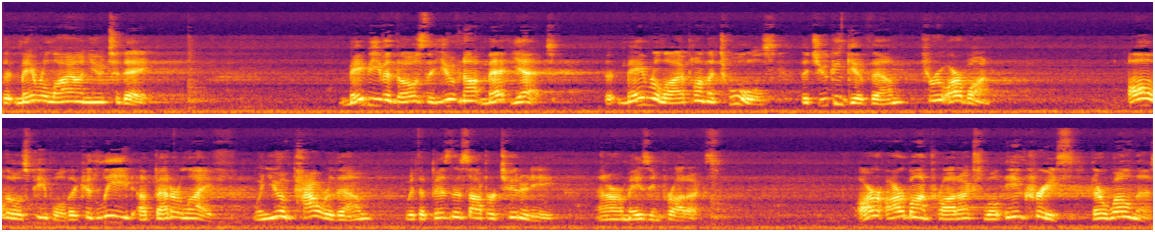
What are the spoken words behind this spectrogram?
that may rely on you today. Maybe even those that you have not met yet, that may rely upon the tools that you can give them through Arbonne. All those people that could lead a better life when you empower them with a business opportunity and our amazing products. Our Arbonne products will increase their wellness,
